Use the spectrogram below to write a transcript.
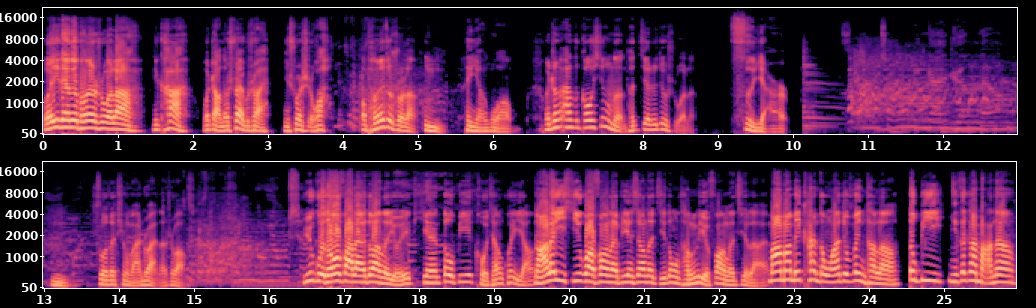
我一天对朋友说了：“你看我长得帅不帅？你说实话。”我朋友就说了：“嗯，很阳光。”我正暗自高兴呢，他接着就说了：“刺眼儿。”嗯，说的挺婉转的，是吧？鱼骨头发来段子：有一天，逗逼口腔溃疡，拿了一西瓜放在冰箱的急冻层里放了起来。妈妈没看懂啊，就问他了：“逗逼，你在干嘛呢？”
